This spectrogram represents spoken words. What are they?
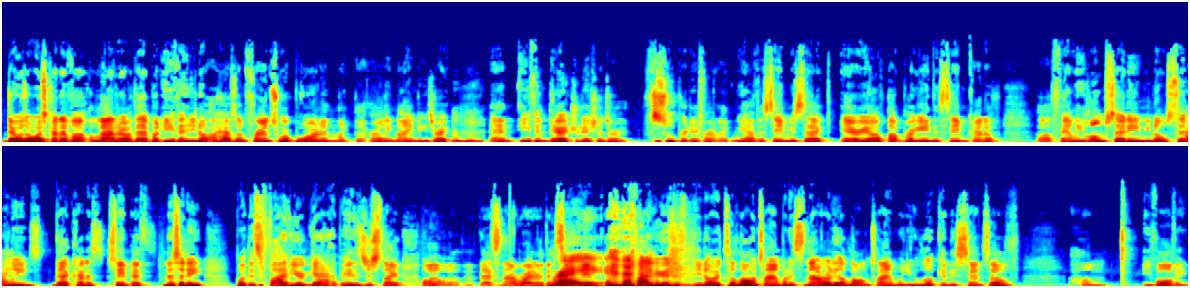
there was always kind of a ladder of that, but even you know I have some friends who were born in like the early '90s, right? Mm-hmm. And even their traditions are super different. Like we have the same exact area of upbringing, the same kind of uh, family home setting, you know, siblings, that kind of same ethnicity. But this five year gap is just like, oh no, no, that's not right. Or that, Right. and five years is, you know, it's a long time, but it's not really a long time when you look in the sense of um, evolving.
